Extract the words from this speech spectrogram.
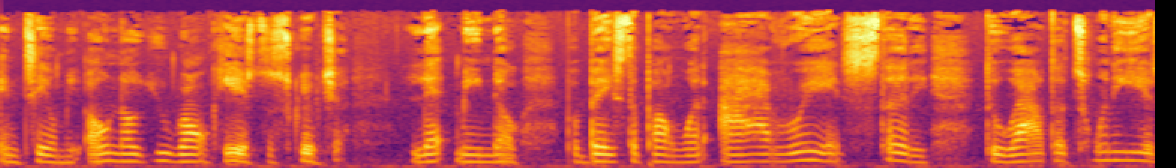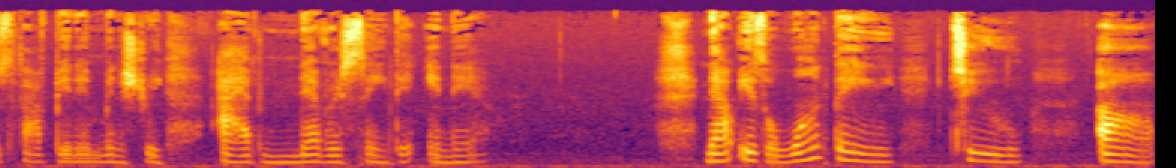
and tell me, oh no, you wrong. Here's the scripture. Let me know. But based upon what I have read, studied throughout the 20 years that I've been in ministry, I have never seen it in there. Now, it's one thing to um,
